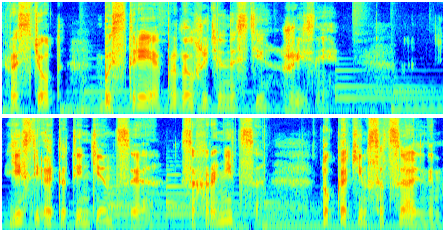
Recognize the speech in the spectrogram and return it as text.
растет быстрее продолжительности жизни. Если эта тенденция сохранится, то к каким социальным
